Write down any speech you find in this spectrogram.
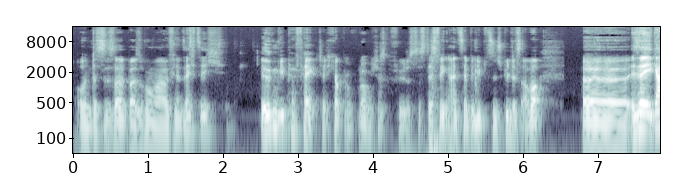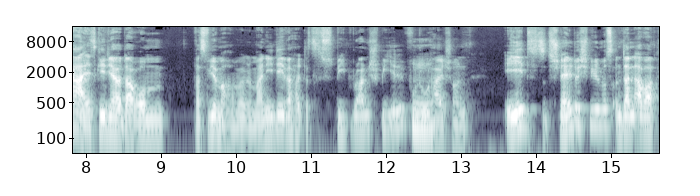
Und das ist halt bei Super Mario 64 irgendwie perfekt. Ich habe, glaube ich, das Gefühl, dass das deswegen eins der beliebtesten Spiele ist, aber äh, ist ja egal. Es geht ja darum, was wir machen wollen. Meine Idee war halt das Speedrun-Spiel, wo Mhm. du halt schon eh schnell durchspielen musst und dann aber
